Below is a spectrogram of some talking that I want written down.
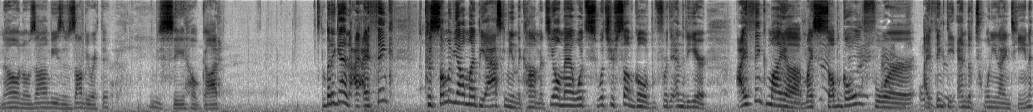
No, no zombies. There's a zombie right there. Let me see. Oh, God. But again, I, I think, because some of y'all might be asking me in the comments, yo, man, what's what's your sub goal for the end of the year? I think my uh, my sub goal for, I think, the end of 2019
